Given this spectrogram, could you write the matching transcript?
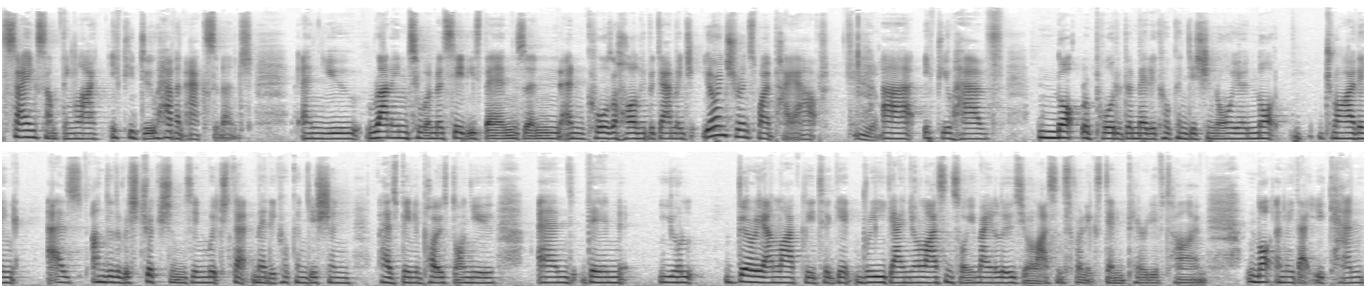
saying something like, if you do have an accident, and you run into a Mercedes Benz and, and cause a whole heap of damage, your insurance won't pay out. Yeah. Uh, if you have not reported a medical condition or you're not driving as under the restrictions in which that medical condition has been imposed on you, and then you're very unlikely to get regain your license or you may lose your license for an extended period of time. Not only that, you can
